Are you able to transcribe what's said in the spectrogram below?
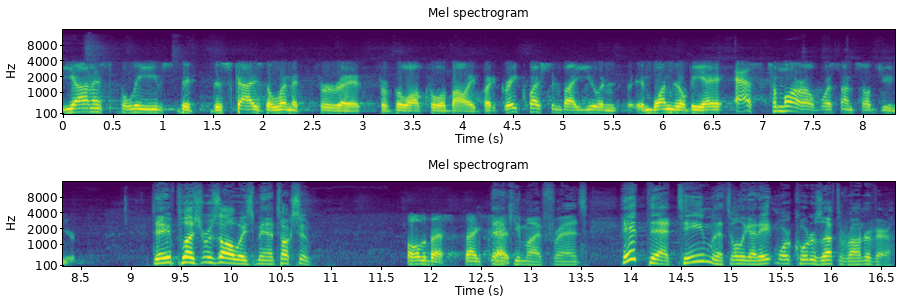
Giannis believes that the sky's the limit for uh, for Bilal Coulibaly. But a great question by you, and, and one that'll be asked tomorrow, Wes Unseld Jr. Dave, pleasure as always, man. Talk soon. All the best. Thanks, guys. Thank you, my friends. Hit that team that's only got eight more quarters left of Ron Rivera.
